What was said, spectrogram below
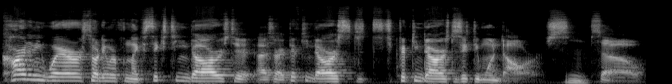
Card anywhere sold anywhere from like sixteen dollars to uh, sorry, fifteen dollars to fifteen dollars to sixty one dollars. So.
